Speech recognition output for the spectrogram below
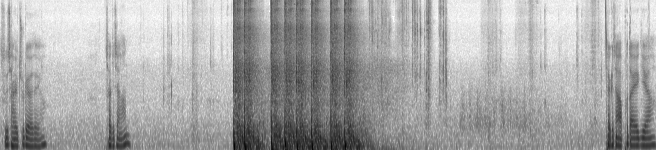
수 잘 줄여야 돼요. 자기장 안. 자기장 아프다 애기야.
